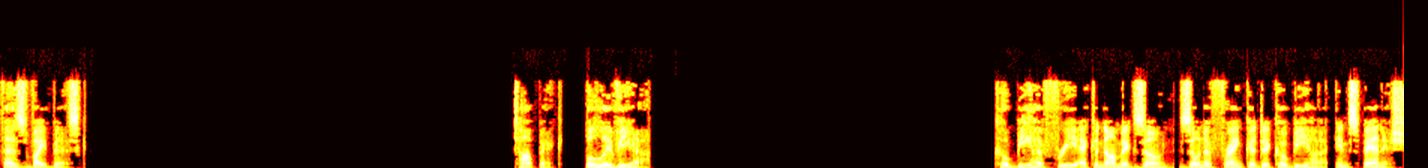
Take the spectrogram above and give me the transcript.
Fez Vitebsk Bolivia Cobija Free Economic Zone Zona Franca de Cobija, in Spanish.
